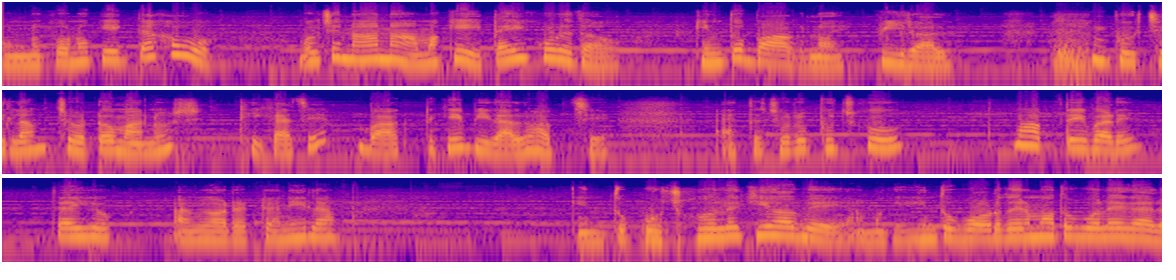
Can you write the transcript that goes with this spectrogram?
অন্য কোনো কেক দেখাবো? বলছে, না না, আমাকে এটাই করে দাও, কিন্তু বাঘ নয়, বিড়াল। বুঝছিলাম ছোট মানুষ, ঠিক আছে বাঘটাকে বিড়াল ভাবছে। এত ছোট পুচকু, ভাবতেই পারে। যাই হোক, আমি অর্ডারটা নিলাম। কিন্তু পুচকু হলে কি হবে? আমাকে কিন্তু বড়দের মতো বলে গেল।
